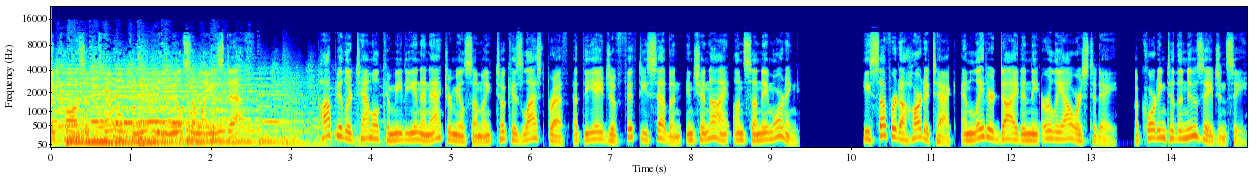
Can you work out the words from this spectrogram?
the cause of Tamil comedian Mayilsamy's death? Popular Tamil comedian and actor Mayilsamy took his last breath at the age of 57 in Chennai on Sunday morning. He suffered a heart attack and later died in the early hours today, according to the news agency.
